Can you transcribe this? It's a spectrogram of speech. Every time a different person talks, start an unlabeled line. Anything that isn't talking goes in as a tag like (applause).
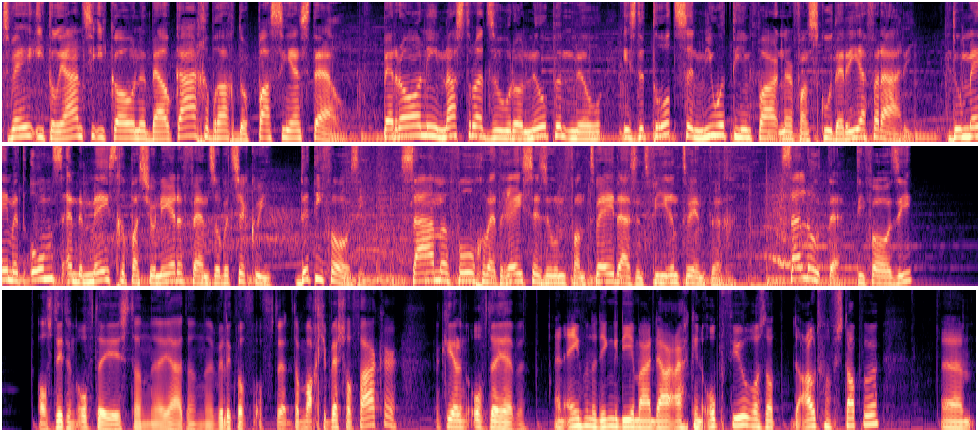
Twee Italiaanse iconen bij elkaar gebracht door passie en stijl. Peroni Nastro Azzurro 0.0 is de trotse nieuwe teampartner van Scuderia Ferrari. Doe mee met ons en de meest gepassioneerde fans op het circuit, de Tifosi. Samen volgen we het raceseizoen van 2024. Salute, Tifosi!
Als dit een off-day is, dan, uh, ja, dan, wil ik wel, of, dan mag je best wel vaker een keer een off-day hebben.
En een van de dingen die je maar daar eigenlijk in opviel, was dat de auto van Verstappen um,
